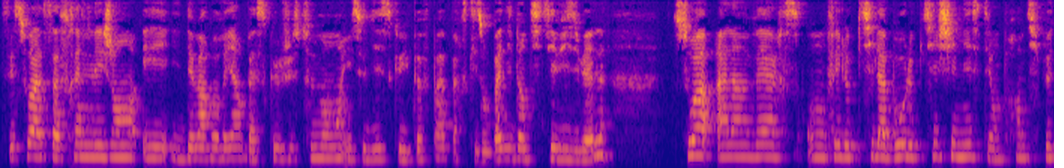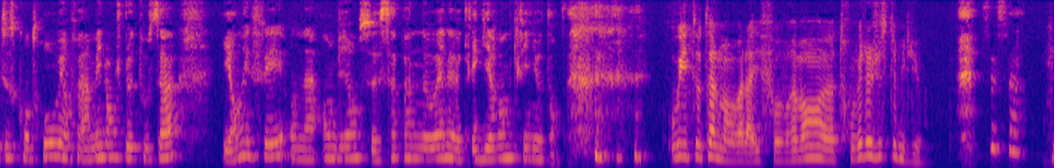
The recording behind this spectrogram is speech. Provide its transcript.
c'est soit ça freine les gens et ils démarrent rien parce que justement ils se disent qu'ils peuvent pas parce qu'ils n'ont pas d'identité visuelle, soit à l'inverse on fait le petit labo, le petit chimiste et on prend un petit peu tout ce qu'on trouve et on fait un mélange de tout ça et en effet on a ambiance sapin de Noël avec les guirlandes clignotantes. oui totalement, voilà il faut vraiment euh, trouver le juste milieu. c'est ça.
